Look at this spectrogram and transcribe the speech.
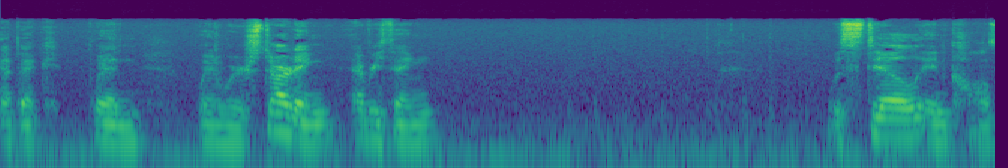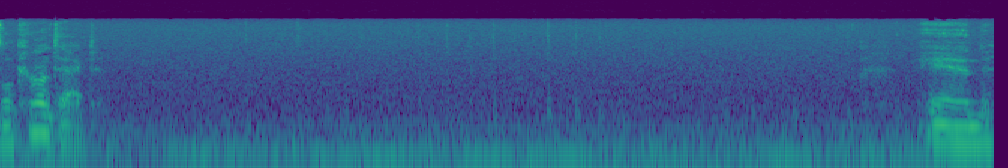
epoch when when we're starting, everything was still in causal contact. And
